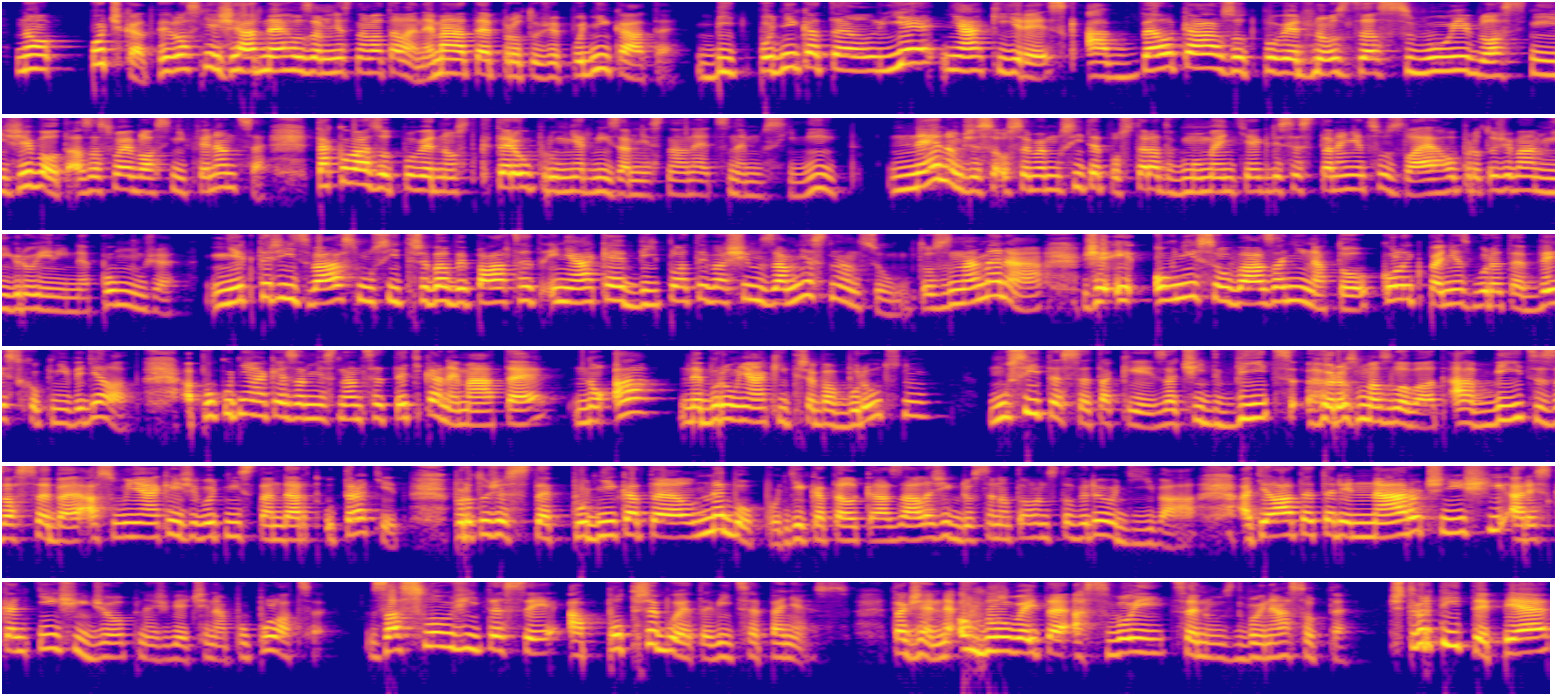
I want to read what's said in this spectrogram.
No, počkat, vy vlastně žádného zaměstnavatele nemáte, protože podnikáte. Být podnikatel je nějaký risk a velká zodpovědnost za svůj vlastní život a za svoje vlastní finance. Taková zodpovědnost, kterou průměrný zaměstnanec nemusí mít nejenom, že se o sebe musíte postarat v momentě, kdy se stane něco zlého, protože vám nikdo jiný nepomůže. Někteří z vás musí třeba vyplácet i nějaké výplaty vašim zaměstnancům. To znamená, že i oni jsou vázaní na to, kolik peněz budete vy schopni vydělat. A pokud nějaké zaměstnance teďka nemáte, no a nebudou nějaký třeba v budoucnu, musíte se taky začít víc rozmazlovat a víc za sebe a svůj nějaký životní standard utratit, protože jste podnikatel nebo podnikatelka, záleží, kdo se na tohle video dívá a děláte tedy náročnější a riskantnější job než většina populace. Zasloužíte si a potřebujete více peněz. Takže neodmlouvejte a svoji cenu zdvojnásobte. Čtvrtý tip je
